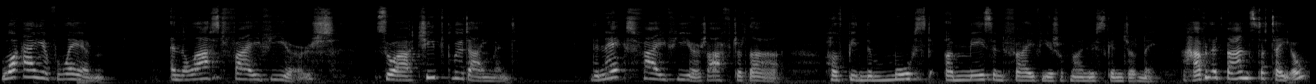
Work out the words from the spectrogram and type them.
What I have learned in the last five years, so I achieved Blue Diamond. The next five years after that have been the most amazing five years of my Nu Skin journey. I haven't advanced a title.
